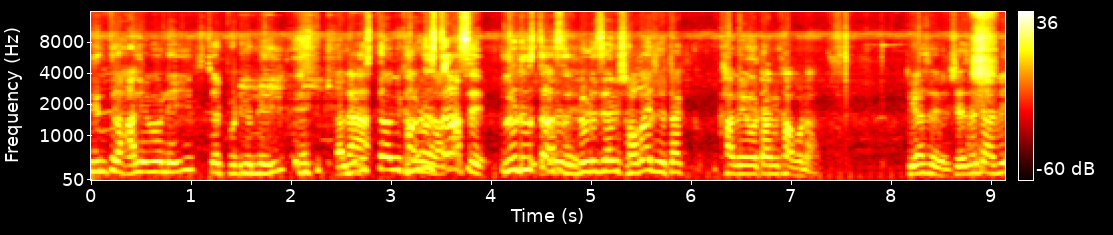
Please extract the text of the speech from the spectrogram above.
কিন্তু হালিমও নেই চটপটিও নেই। লুডুস তো আমি খাব লুডুস তো আছে লুডুস তো আছে। লুডুস আমি সবাই যেটা খাবে ওটা আমি খাব না। ঠিক আছে? সেজন্য আমি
